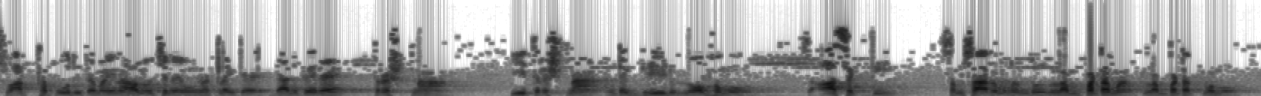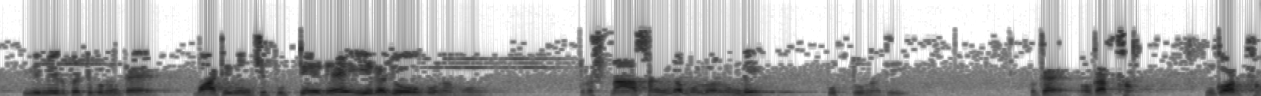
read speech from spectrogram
స్వార్థపూరితమైన ఆలోచనే ఉన్నట్లయితే దాని పేరే తృష్ణ. ఈ తృష్ణ అంటే గ్రీడ్ లోభము ఆసక్తి సంసారమునందు లంపటమ లంపటత్వము. ఇవి మీరు పెట్టుకుని ఉంటే వాటి నుంచి పుట్టేదే ఈ రజోగుణము. తృష్ణాసంగముల నుండి పుట్టునది. ఓకే? ఒక అర్థం. ఇంకో అర్థం.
